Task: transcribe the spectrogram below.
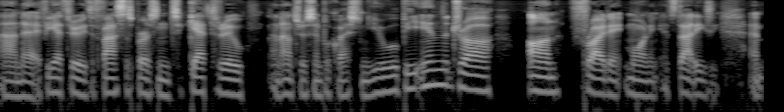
And uh, if you get through, the fastest person to get through and answer a simple question, you will be in the draw on Friday morning. It's that easy. Um,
